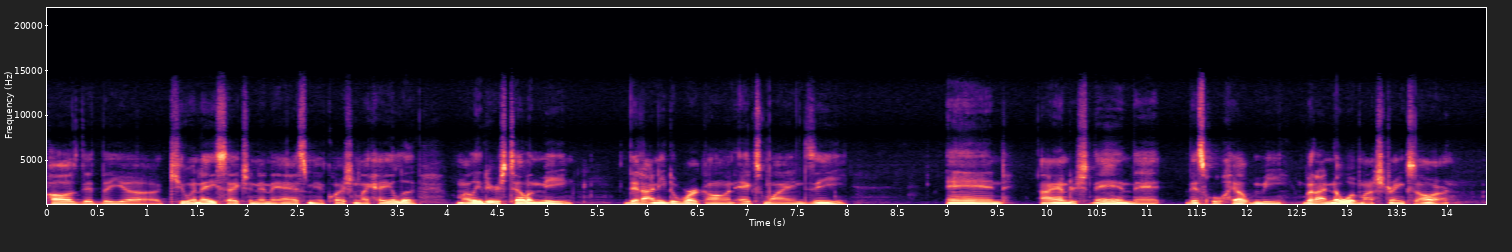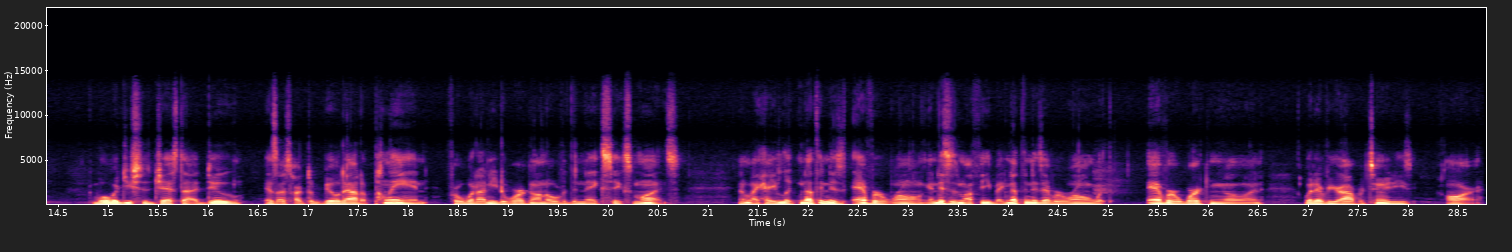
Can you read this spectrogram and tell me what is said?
paused at the uh, Q and A section, and they asked me a question like, "Hey, look, my leader is telling me that I need to work on X, Y, and Z, and I understand that this will help me, but I know what my strengths are. What would you suggest I do as I start to build out a plan for what I need to work on over the next six months?" I'm like, hey, look, nothing is ever wrong. And this is my feedback. Nothing is ever wrong with ever working on whatever your opportunities are.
